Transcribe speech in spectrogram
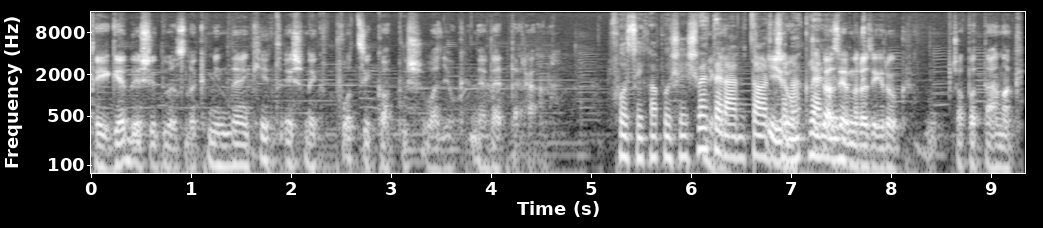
téged, és üdvözlök mindenkit, és még foci kapus vagyok, de veterán kapus és veterán tartsanak Író, velünk. Azért, mert az írók csapatának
